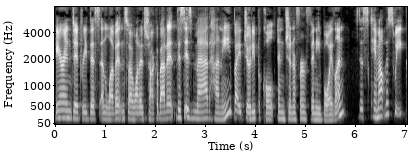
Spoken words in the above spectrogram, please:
Erin did read this and love it. And so I wanted to talk about it. This is Mad Honey by Jodi Picoult and Jennifer Finney Boylan. This came out this week.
